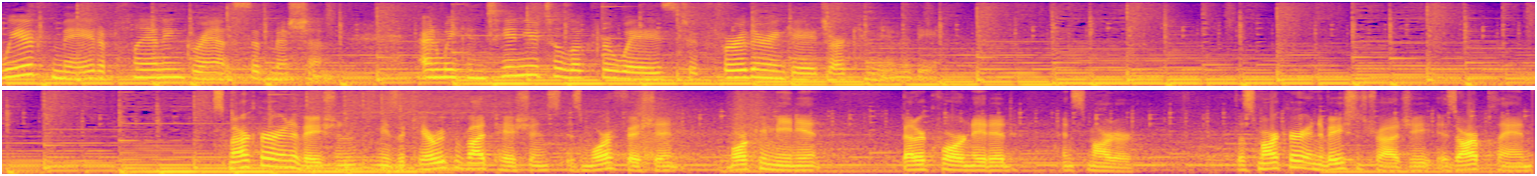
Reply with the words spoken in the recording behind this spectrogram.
we have made a planning grant submission, and we continue to look for ways to further engage our community. Smart Care innovation means the care we provide patients is more efficient, more convenient, better coordinated, and smarter. The Smart Care innovation strategy is our plan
